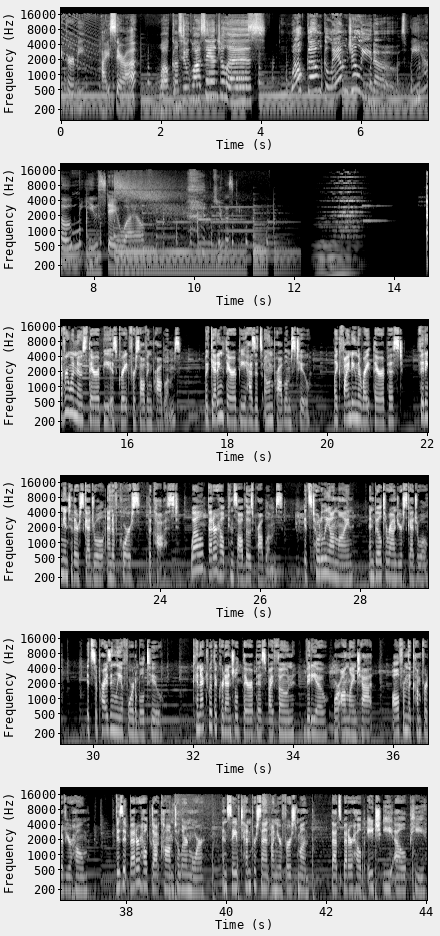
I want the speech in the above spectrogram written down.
Hi, Kirbie. Hi, Sara. Welcome, to Gloss Angeles. Welcome, Glamgelinos. We hope you stay a while. That's cute. Everyone knows therapy is great for solving problems, but getting therapy has its own problems too, like finding the right therapist, fitting into their schedule, and of course, the cost. Well, BetterHelp can solve those problems. It's totally online and built around your schedule. It's surprisingly affordable too. Connect with a credentialed therapist by phone, video, or online chat, all from the comfort of your home. Visit betterhelp.com to learn more and save 10% on your first month. That's BetterHelp H E L P.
